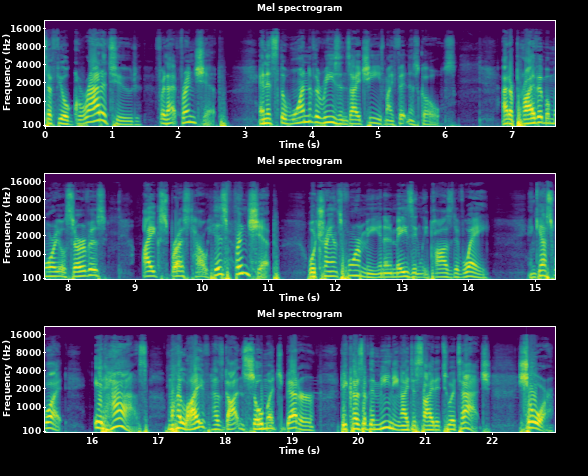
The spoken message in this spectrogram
to feel gratitude for that friendship, and it's the one of the reasons I achieve my fitness goals. At a private memorial service, I expressed how his friendship will transform me in an amazingly positive way. And guess what? It has. My life has gotten so much better because of the meaning I decided to attach. Sure,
